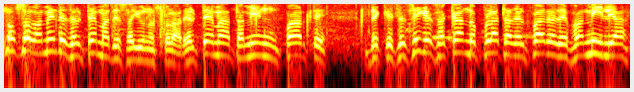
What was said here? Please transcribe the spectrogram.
No solamente es el tema de desayuno escolar, el tema también parte de que se sigue sacando plata del padre de familia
